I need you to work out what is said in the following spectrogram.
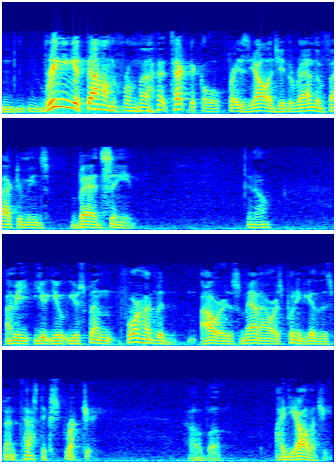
bringing it down from uh, technical phraseology, the random factor means bad scene. You know? I mean, you, you, you spend 400 hours, man hours, putting together this fantastic structure of uh, ideology,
